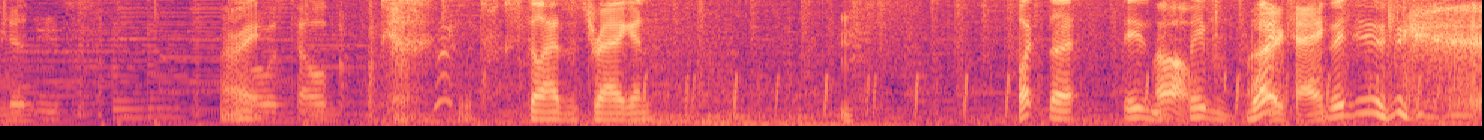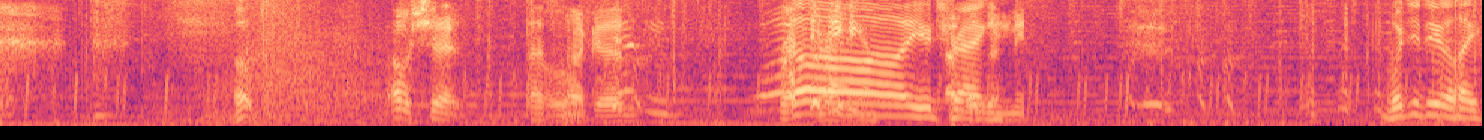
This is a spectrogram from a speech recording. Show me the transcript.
kittens. All right. Lowest health. Still has his dragon. What the? They, Oh, they- what? okay. They just... oh, Oh shit, that's Oh. not good. Kittens. What? oh, you That wasn't dragon. me. What'd you do? Like,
